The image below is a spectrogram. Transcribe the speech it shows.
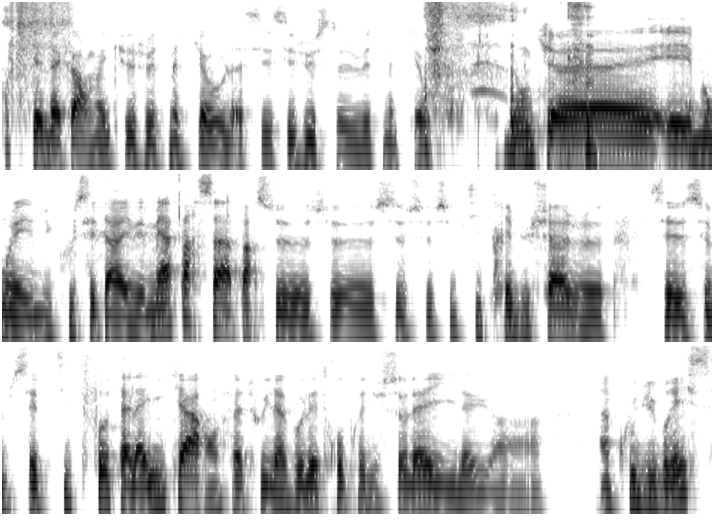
Ok, d'accord, mec, je vais te mettre KO là. C'est juste, je vais te mettre KO. Donc, euh, et bon, et du coup, c'est arrivé. Mais à part ça, à part ce, ce, ce, ce, petit trébuchage, euh, ce, ce- cette petite faute à la Icar, en fait, où il a volé trop près du soleil, il a eu un, un coup du bris.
